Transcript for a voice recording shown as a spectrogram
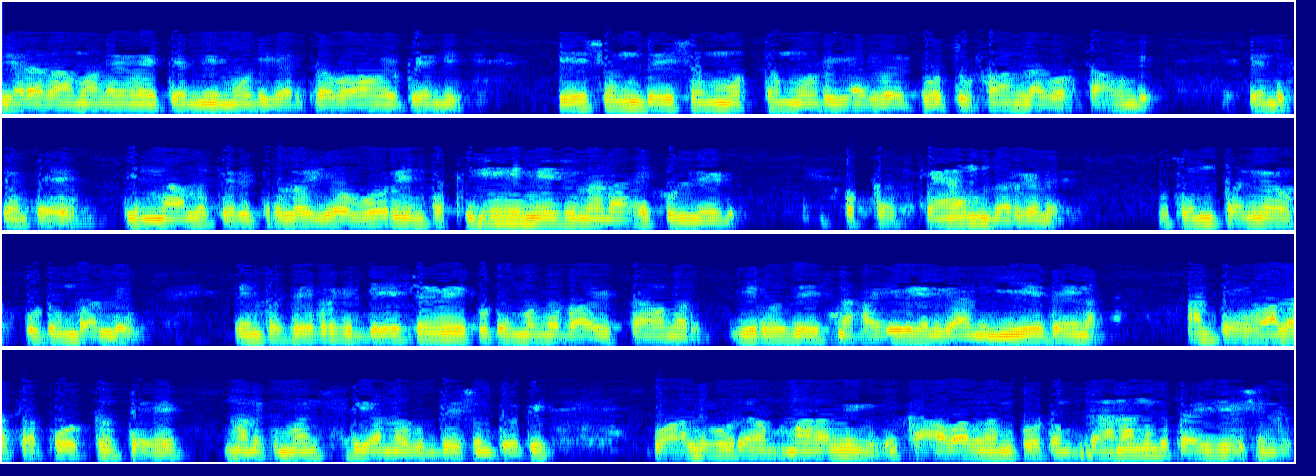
ఇలా రామాలయం అయిపోయింది మోడీ గారి ప్రభావం అయిపోయింది. దేశం దేశం మొత్తం మోడీ గారి వైపు తుఫాన్ లాగా వస్తా ఉంది. ఎందుకంటే ఇన్నాళ్ళ చరిత్రలో ఎవరు ఇంత క్లీన్ ఇమేజ్ ఉన్న నాయకుడు లేడు. ఒక్క స్కామ్ జరగలే. సొంతంగా కుటుంబాలు లేవు. ఎంతసేపటికి దేశమే కుటుంబంగా భావిస్తా ఉన్నారు. ఈ రోజు చేసిన హైవేలు కానీ ఏదైనా. అంటే వాళ్ళ సపోర్ట్ ఉంటే మనకు మంచిది అన్న ఉద్దేశంతో వాళ్ళు కూడా మనల్ని కావాలనుకోవటం చాలా మంది ట్రై చేసిండ్రు.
